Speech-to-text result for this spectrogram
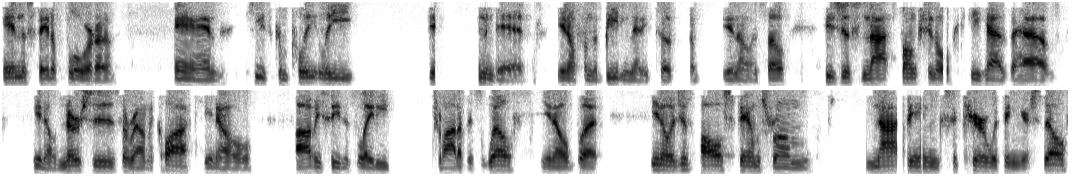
in the state of Florida, and he's completely dead, you know, from the beating that he took, you know, and so he's just not functional. He has to have, you know, nurses around the clock, you know, obviously this lady a lot of his wealth, you know, but you know, it just all stems from not being secure within yourself,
